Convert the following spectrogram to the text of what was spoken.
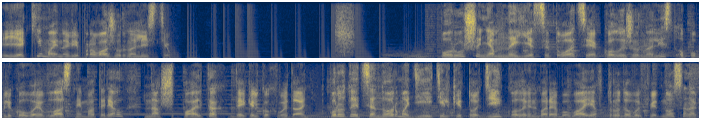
Які майнові права журналістів? Порушенням не є ситуація, коли журналіст опубліковує власний матеріал на шпальтах декількох видань. Проте ця норма діє тільки тоді, коли він перебуває в трудових відносинах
